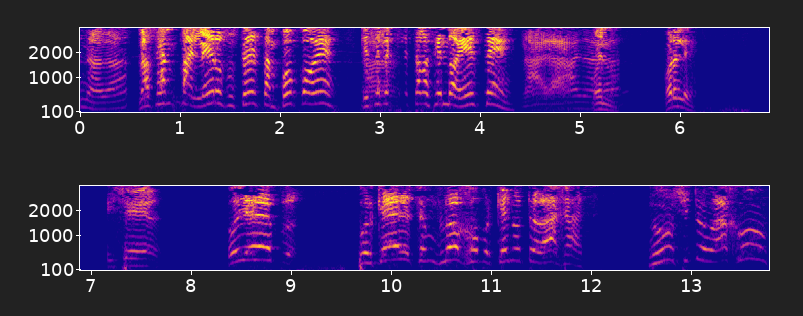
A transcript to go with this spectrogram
Nada, nada. No sean paleros ustedes tampoco, ¿eh? ¿Qué se ve que le estaba haciendo a este? Nada, nada. Bueno, órale. Dice, oye, ¿por qué eres tan flojo? ¿Por qué no trabajas? No, sí trabajo.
